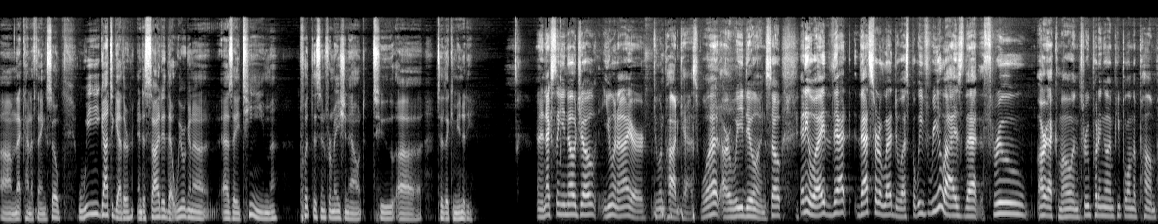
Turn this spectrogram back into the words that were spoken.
Um, that kind of thing. So we got together and decided that we were going to, as a team, put this information out to to the community. And the next thing you know, Joe, you and I are doing podcasts. What are we doing? So anyway, that that sort of led to us, but we've realized that through our ECMO and through putting on people on the pump,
